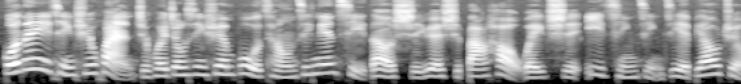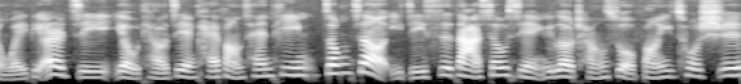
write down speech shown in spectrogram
国内疫情趋缓，指挥中心宣布，从今天起到十月十八号，维持疫情警戒标准为第二级，有条件开放餐厅、宗教以及四大休闲娱乐场所防疫措施。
